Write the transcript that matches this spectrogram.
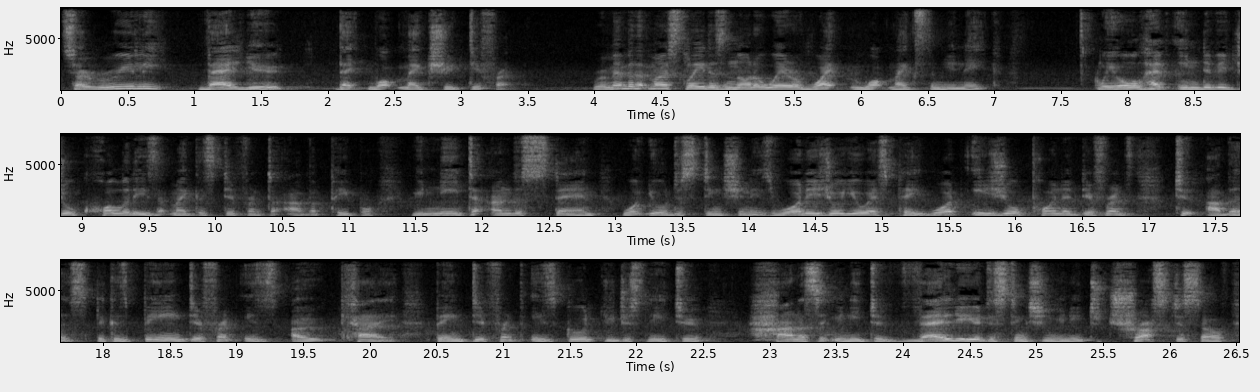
So really value that what makes you different. Remember that most leaders are not aware of what makes them unique. We all have individual qualities that make us different to other people. You need to understand what your distinction is. What is your USP? What is your point of difference to others? Because being different is okay. Being different is good. You just need to harness it. You need to value your distinction. You need to trust yourself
